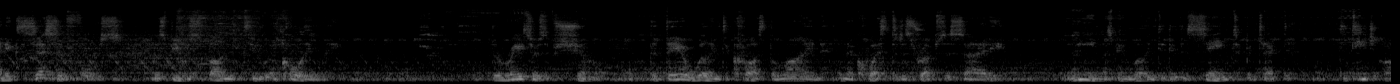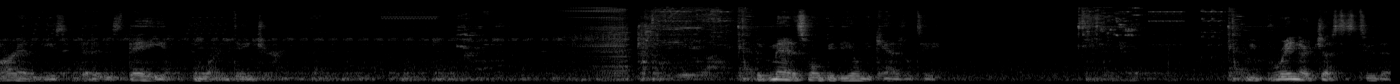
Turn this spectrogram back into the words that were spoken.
and excessive force must be responded to accordingly. The racers have shown that they are willing to cross the line in their quest to disrupt society. We must be willing to do the same to protect it, to teach our enemies that it is they who are in danger. McManus won't be the only casualty. We bring our justice to them.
